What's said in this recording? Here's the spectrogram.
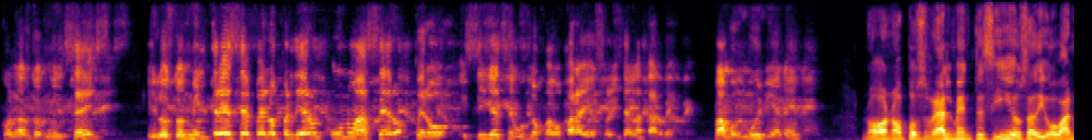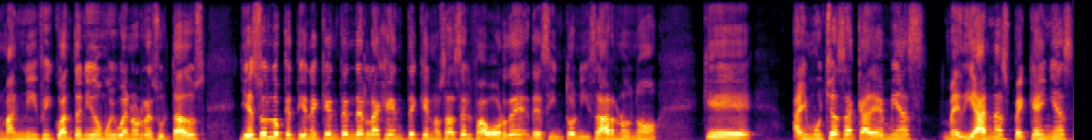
con las 2006. Y los 2013, lo perdieron 1 a 0, pero sigue el segundo juego para ellos ahorita en la tarde. Vamos muy bien, ¿eh? No, no, pues realmente sí, o sea, digo, van magnífico, han tenido muy buenos resultados y eso es lo que tiene que entender la gente que nos hace el favor de, de sintonizarnos, ¿no? Que hay muchas academias medianas, pequeñas,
